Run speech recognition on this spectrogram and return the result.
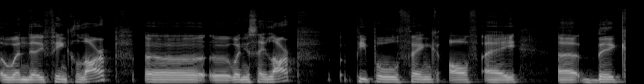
when they think larp uh, uh, when you say larp people think of a, a big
